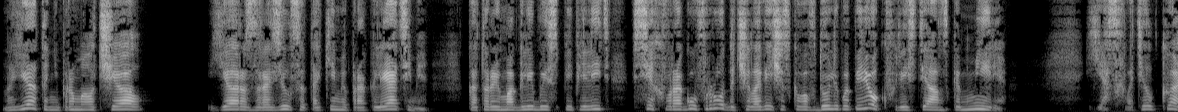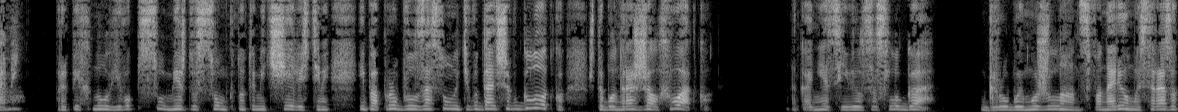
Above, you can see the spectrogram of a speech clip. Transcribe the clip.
Но я-то не промолчал. Я разразился такими проклятиями, которые могли бы испепелить всех врагов рода человеческого вдоль и поперек в христианском мире. Я схватил камень, пропихнул его псу между сомкнутыми челюстями и попробовал засунуть его дальше в глотку, чтобы он разжал хватку. Наконец явился слуга — грубый мужлан с фонарем и сразу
